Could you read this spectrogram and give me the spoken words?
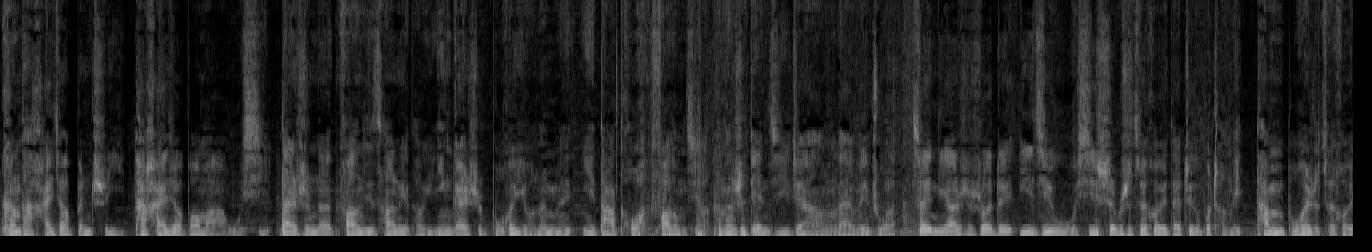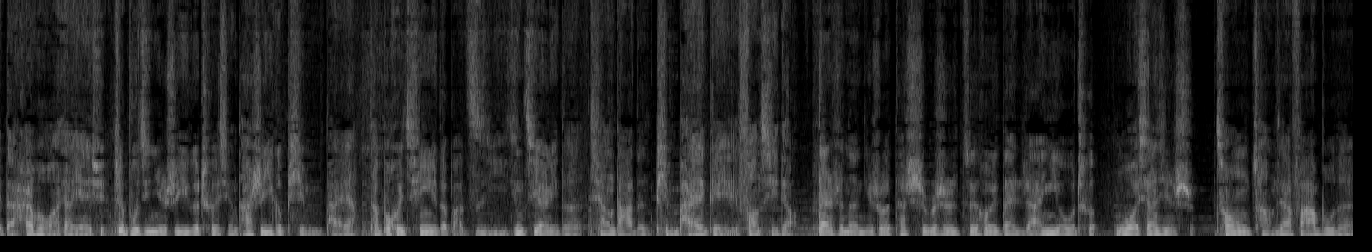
可能它还叫奔驰 E，它还叫宝马五系，但是呢，发动机舱里头应该是不会有那么一大坨发动机了，可能是电机这样来为主了。所以你要是说这 E 级五系是不是最后一代，这个不成立，他们不会是最后一代，还会往下延续。这不仅仅仅是一个车型，它是一个品牌呀，它不会轻易的把自己已经建立的强大的品牌给放弃掉。但是呢，你说它是不是最后一代燃油车？我相信是。从厂家发布的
